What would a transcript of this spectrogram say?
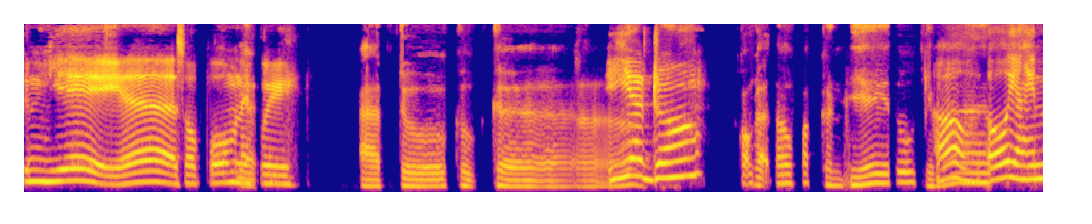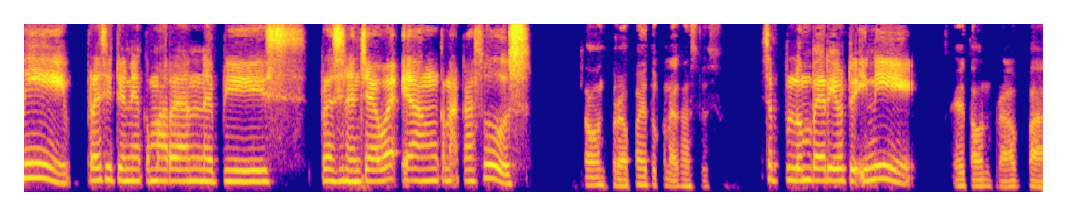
Genye ya, sopo meneh kuwi. Aduh, Google. Iya dong. Kok nggak tahu Geun Hye itu Oh, gimana? oh yang ini presidennya kemarin habis presiden cewek yang kena kasus. Tahun berapa itu kena kasus? Sebelum periode ini Eh tahun berapa?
